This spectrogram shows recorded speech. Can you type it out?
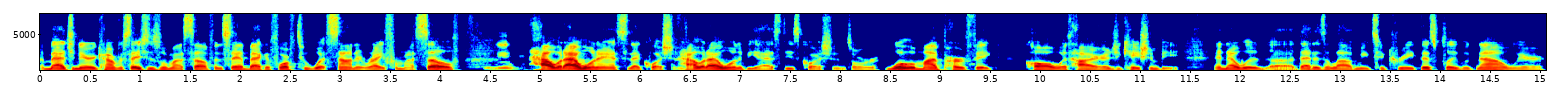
imaginary conversations with myself and say it back and forth to what sounded right for myself. Mm-hmm. How would I want to answer that question? How would I want to be asked these questions? Or what would my perfect call with higher education be? And that would, uh, that has allowed me to create this playbook now where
